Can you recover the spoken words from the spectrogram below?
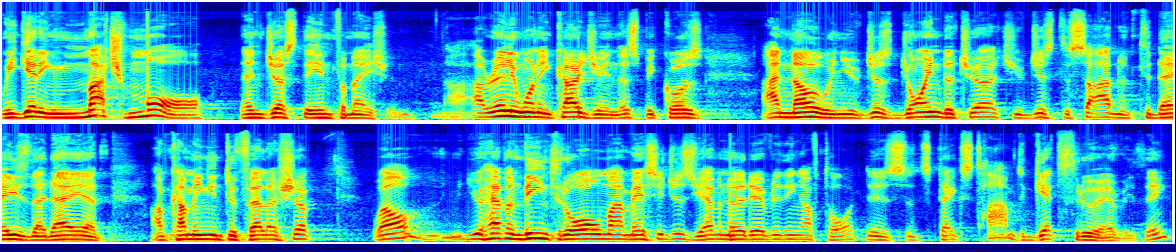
we're getting much more than just the information. I really want to encourage you in this because I know when you've just joined the church, you've just decided today's the day and I'm coming into fellowship. Well, you haven't been through all my messages, you haven't heard everything I've taught. It's, it takes time to get through everything.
